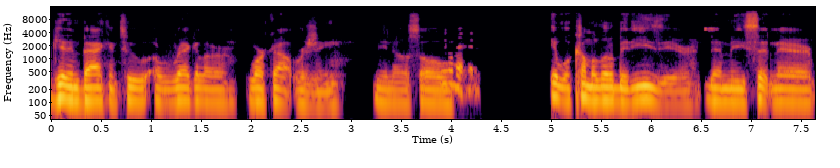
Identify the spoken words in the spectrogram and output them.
getting back into a regular workout regime you know, so Good. it will come a little bit easier than me sitting there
